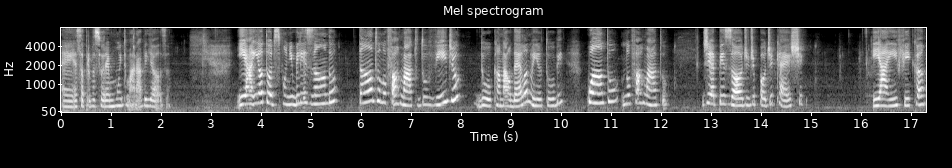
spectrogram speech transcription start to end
É, essa professora é muito maravilhosa. E aí eu estou disponibilizando tanto no formato do vídeo do canal dela no YouTube, quanto no formato de episódio de podcast. E aí fica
